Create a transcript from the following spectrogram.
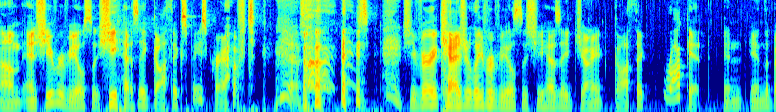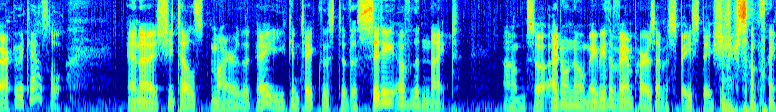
Um, and she reveals that she has a gothic spacecraft. Yes. she very casually reveals that she has a giant gothic rocket in in the back of the castle, and uh, she tells Meier that hey, you can take this to the city of the night. Um, so I don't know. Maybe the vampires have a space station or something.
